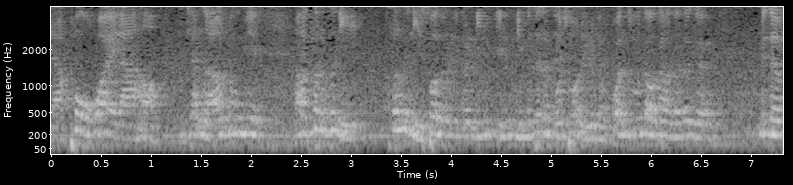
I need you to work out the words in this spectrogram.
啦、破坏啦，哈，就这样子。然后路面，然后上次你，上次你说的那个，你你你们真的不错，你们有关注到他的那个、那个、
